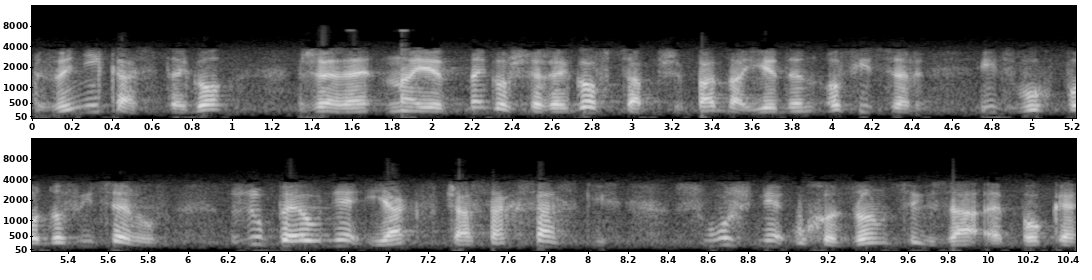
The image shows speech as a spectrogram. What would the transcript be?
Wynika z tego, że na jednego szeregowca przypada jeden oficer i dwóch podoficerów, zupełnie jak w czasach saskich, słusznie uchodzących za epokę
